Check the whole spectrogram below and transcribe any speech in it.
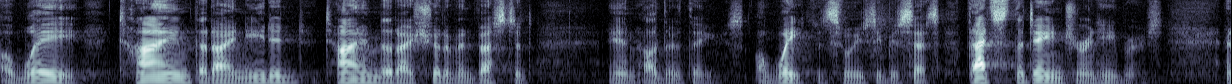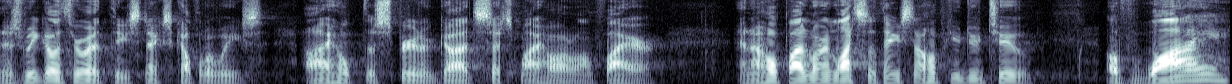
away, time that I needed, time that I should have invested in other things. A weight that so easily besets. That's the danger in Hebrews. And as we go through it these next couple of weeks, I hope the Spirit of God sets my heart on fire. And I hope I learn lots of things, and I hope you do too, of why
